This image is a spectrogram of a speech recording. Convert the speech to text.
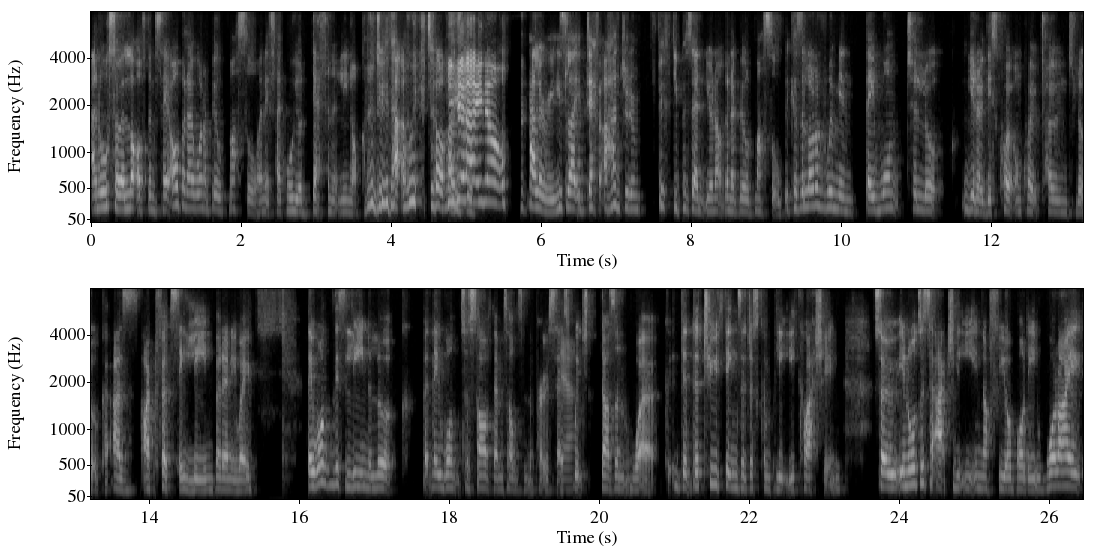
and also a lot of them say oh but i want to build muscle. And it's like well you're definitely not going to do that with 1200 yeah i know. calories. Like def- 150% you're not going to build muscle. Because a lot of women they want to look you know this quote unquote toned look as i prefer to say lean but anyway. They want this lean look but they want to starve themselves in the process yeah. which doesn't work. The, the two things are just completely clashing. So in order to actually eat enough for your body what i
